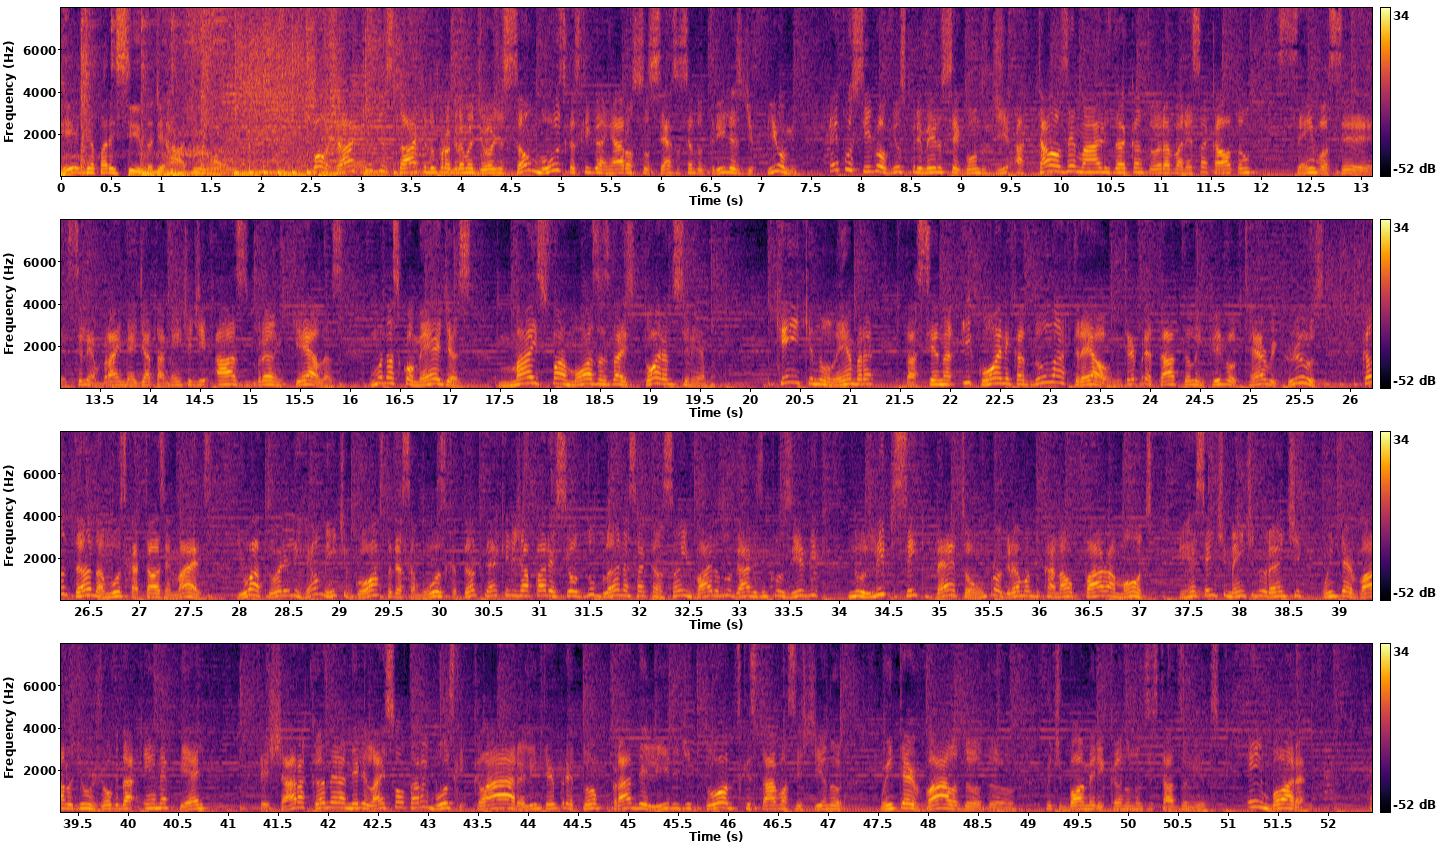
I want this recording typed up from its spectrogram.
Rede Aparecida de Rádio. Bom, já que o destaque do programa de hoje são músicas que ganharam sucesso sendo trilhas de filme, é impossível ouvir os primeiros segundos de A Thousand Miles da cantora Vanessa Carlton sem você se lembrar imediatamente de As Branquelas, uma das comédias mais famosas da história do cinema. Quem que não lembra da cena icônica do Latrell, interpretado pelo incrível Terry Crews, cantando a música Thousand Miles? E o ator, ele realmente gosta dessa música, tanto é que ele já apareceu dublando essa canção em vários lugares, inclusive no Lip Sync Battle, um programa do canal Paramount, e recentemente durante o intervalo de um jogo da NFL. Fecharam a câmera nele lá e soltaram a música. E, claro, ele interpretou pra delírio de todos que estavam assistindo o intervalo do, do futebol americano nos Estados Unidos. Embora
